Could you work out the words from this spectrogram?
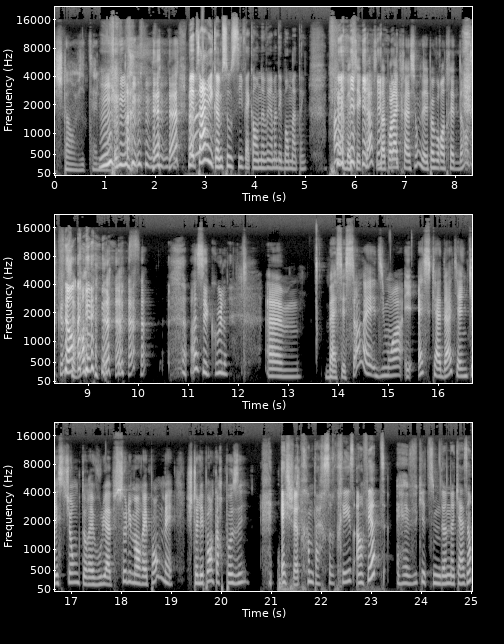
je t'envie tellement. Mais Pierre est comme ça aussi, fait qu'on a vraiment des bons matins. Ah, ben c'est classe. Ben, pour la création, vous n'allez pas vous rentrer dedans, en tout cas. Non. C'est bon. ah, c'est cool. Euh, ben, c'est ça. Et dis-moi, et est-ce qu'à date, il y a une question que tu aurais voulu absolument répondre, mais je te l'ai pas encore posée? Et je vais te rendre par surprise. En fait, euh, vu que tu me donnes l'occasion,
